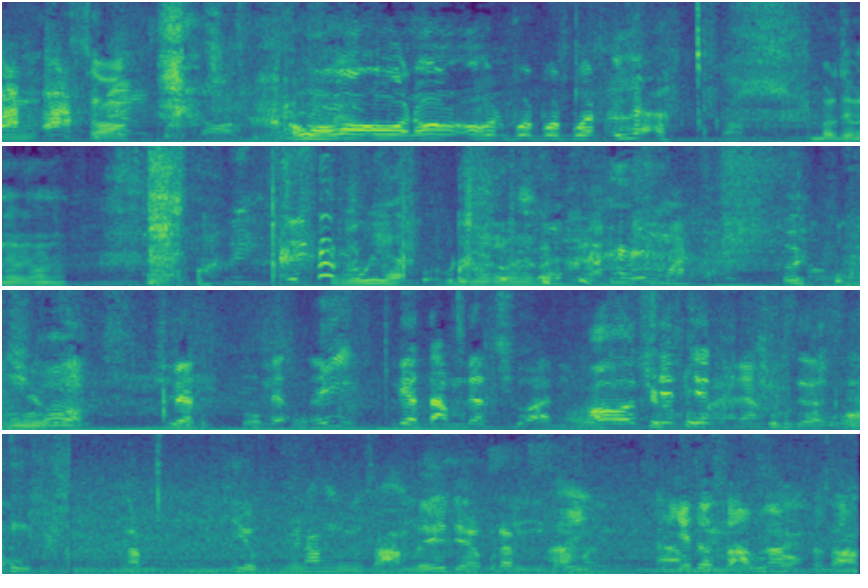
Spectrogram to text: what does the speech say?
หนึ่งสองโอ้โหโอ้โหโอ้โหโอ้โหปวดปวดปวดไอ้เหี้ยบอลเต็มเต็มเต็มโอ้ยอะกูดึงเองเลยโอ้โหเลือดเลือดเอ้ยเลือดดำเลือดชั่วนี่อ๋อเจ็ดเจ็ดเสือ นับที่ไม่นับหนึ่งถึงสามเลยเดี๋ยวกูนับหนึ่งถึงสามยี่ทดสอบครับสอง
